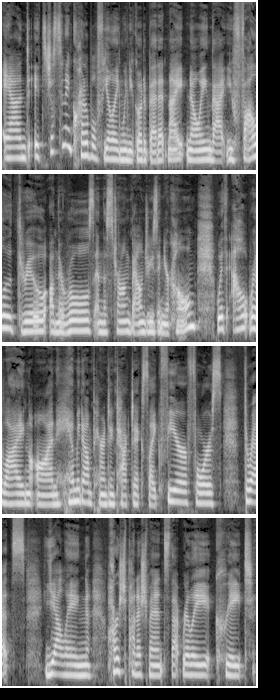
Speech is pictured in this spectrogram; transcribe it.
And it's just an incredible feeling when you go to bed at night knowing that you followed through on the rules and the strong boundaries in your home without relying on hand me down parenting tactics like fear, force, threats, yelling, harsh punishments that really really create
